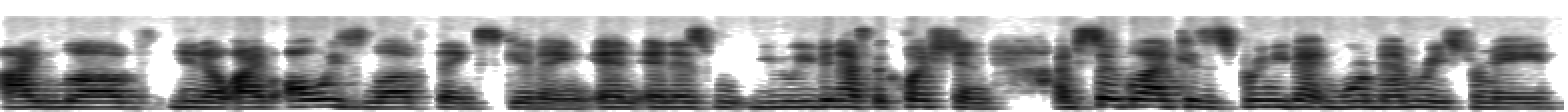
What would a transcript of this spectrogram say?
I love, you know, I've always loved Thanksgiving. And, and as you even asked the question, I'm so glad because it's bringing back more memories for me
